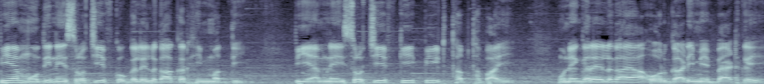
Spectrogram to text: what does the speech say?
पीएम मोदी ने इसरो चीफ को गले लगाकर हिम्मत दी। पीएम ने इसरो चीफ की पीठ थपथपाई। उन्हें गले लगाया और गाड़ी में बैठ गए।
